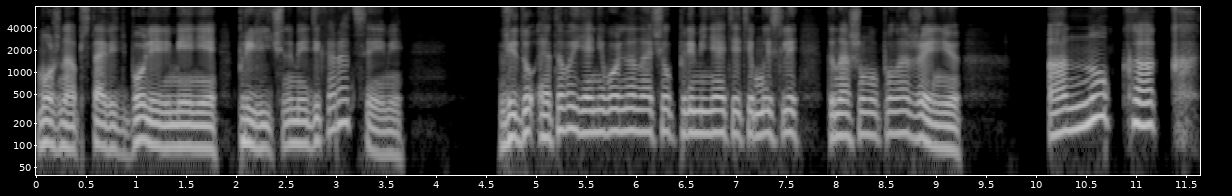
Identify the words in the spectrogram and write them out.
можно обставить более или менее приличными декорациями. Ввиду этого я невольно начал применять эти мысли к нашему положению. А ну как?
